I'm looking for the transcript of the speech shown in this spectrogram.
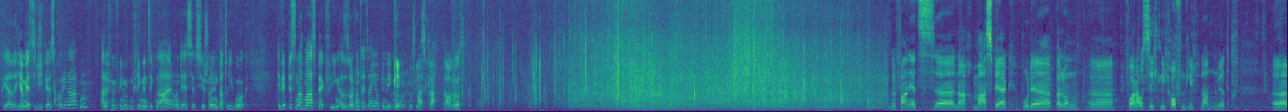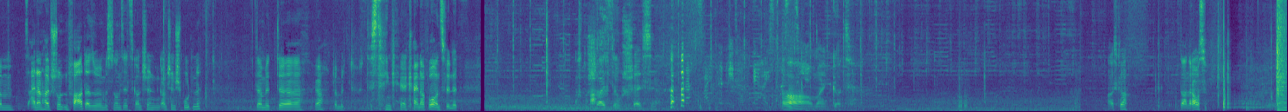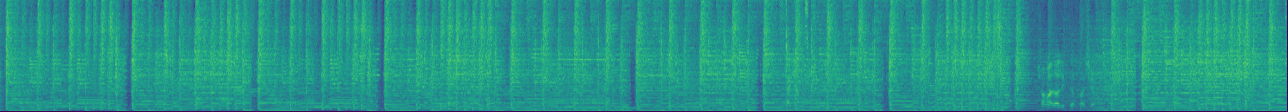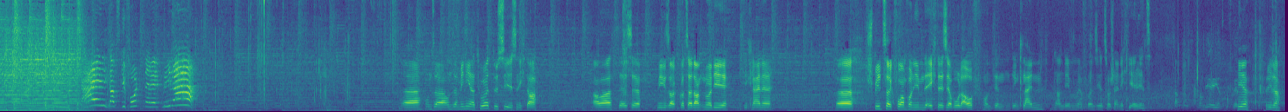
Okay, also hier haben wir jetzt die GPS-Koordinaten. Alle fünf Minuten kriegen wir ein Signal und der ist jetzt hier schon in Bad Driburg. Der wird bis nach Marsberg fliegen, also sollten wir uns jetzt eigentlich auf den Weg machen. los geht's. Alles klar. Auf los. Wir fahren jetzt äh, nach Marsberg, wo der Ballon äh, voraussichtlich, hoffentlich landen wird. Ähm, das ist eineinhalb Stunden Fahrt, also wir müssen uns jetzt ganz schön, ganz schön sputen, damit, äh, ja, damit das Ding keiner vor uns findet. Ach du Scheiße. Du Scheiße. oh mein Gott. Alles klar. Dann raus. Da liegt der Fallschirm. Geil, ich hab's gefunden, ey, Frieda! Äh, unser, unser Miniatur-Düssi ist nicht da. Aber der ist ja, wie gesagt, Gott sei Dank nur die, die kleine äh, Spielzeugform von ihm. Der echte ist ja wohl auf und den, den kleinen, an dem erfreuen sich jetzt wahrscheinlich die Aliens. Hier, Frieda.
